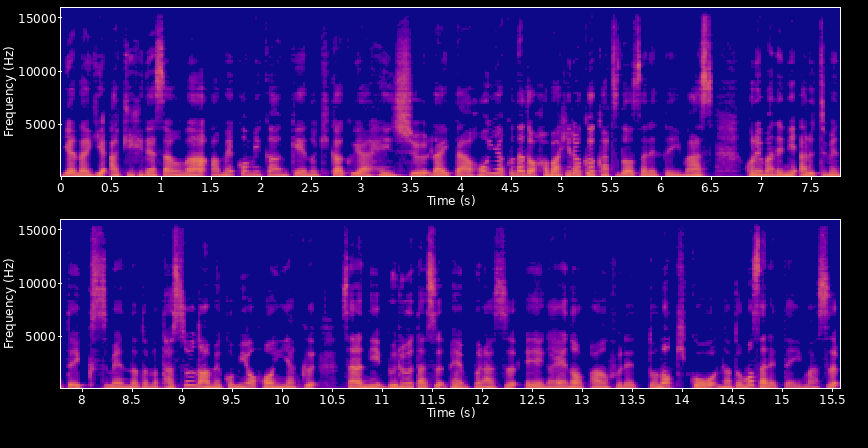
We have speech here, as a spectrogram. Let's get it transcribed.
柳明秀さんはアメコミ関係の企画や編集、ライター、翻訳など幅広く活動されています。これまでにアルティメット X メンなどの多数のアメコミを翻訳、さらにブルータス、ペンプラス、映画へのパンフレットの寄稿などもされています。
